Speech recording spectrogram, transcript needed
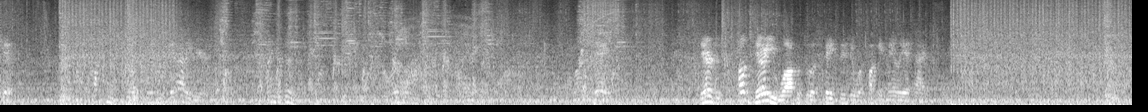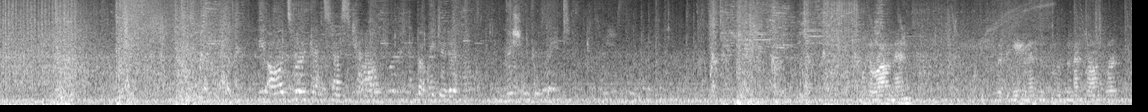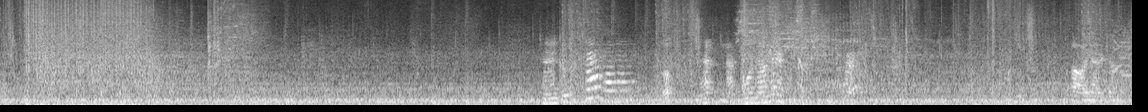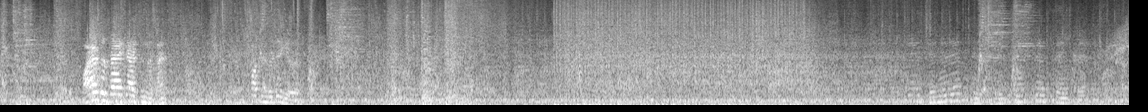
Shit. Fucking shit, get out of here. Mind your business. Where's the last one? One day. Dare, how dare you walk up to a space ninja with fucking melee attacks? Odds were against us, Tenno, but we did it. Mission complete. When the round ends, that the game ends as soon as the next round starts. Time to travel. Oh, not, not going down there. Alright. Oh, I gotta jump. Why are there bad guys in the vent? Fucking ridiculous.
